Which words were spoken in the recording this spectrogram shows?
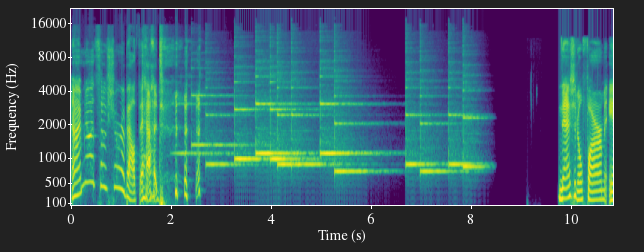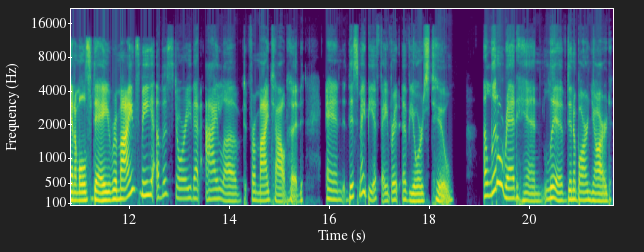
I'm not so sure about that. National Farm Animals Day reminds me of a story that I loved from my childhood, and this may be a favorite of yours too. A little red hen lived in a barnyard.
